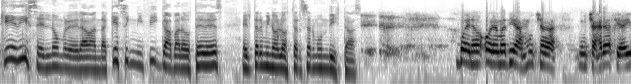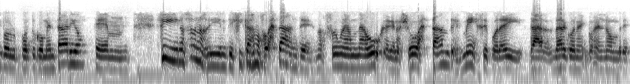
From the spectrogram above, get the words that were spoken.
¿qué dice el nombre de la banda? ¿Qué significa para ustedes el término los tercermundistas? Bueno, hola Matías, muchas muchas gracias ahí por, tu comentario. Eh, sí, nosotros nos identificamos bastante, nos fue una, una búsqueda que nos llevó bastantes meses por ahí dar dar con el, con el nombre,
